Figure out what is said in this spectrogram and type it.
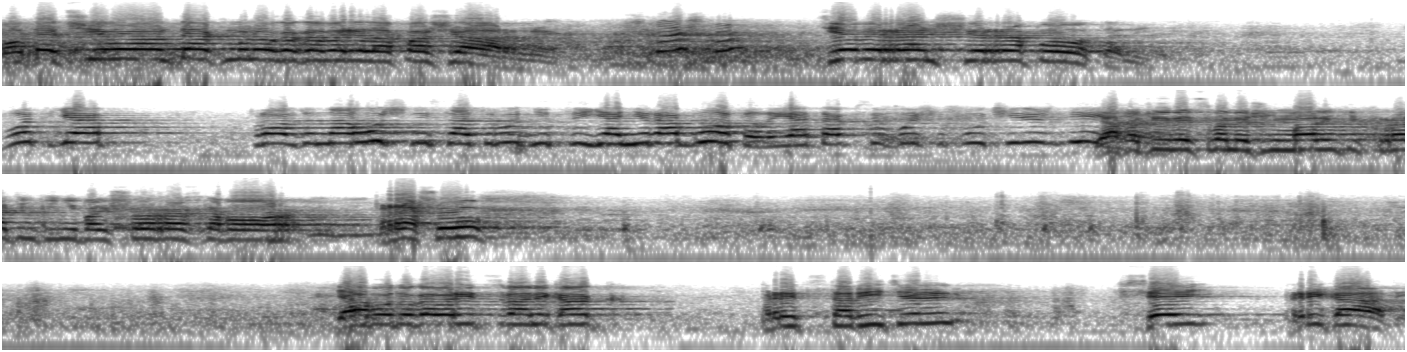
вот от чего он так много говорил о пожарных? Что-что? Где вы раньше работали? Вот я, правда, научной сотрудницей я не работала, я так все больше по учреждениям. Я хочу иметь с вами очень маленький, кратенький, небольшой разговор. Прошу. Я буду говорить с вами как представитель всей бригады.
